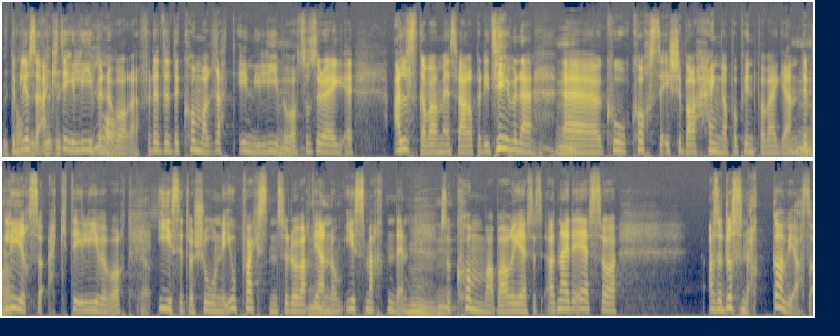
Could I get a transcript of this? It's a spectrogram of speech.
vi Det kan blir så ikke- ekte vi- i livene Ja. våre. For det, det, det kommer rett inn i livet Mm. vårt. Sånn som det, jeg, jeg elsker å være med Sverre på de timene Mm. eh, hvor korset ikke bare henger på pynt på veggen. Det Mm. blir så ekte i livet vårt, yes. i situasjonen, i oppveksten som du har vært Mm. igjennom, i smerten din. Mm. Så kommer bare Jesus at Nei, det er så Altså, da snakker vi, altså.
